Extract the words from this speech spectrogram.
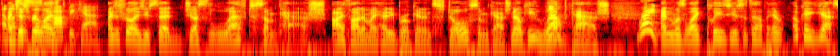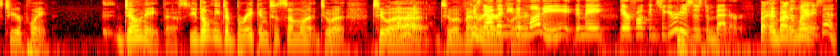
Unless. I just realized copycat I just realized you said just left some cash. I thought in my head he broke in and stole some cash. No, he left cash right and was like, "Please use it to help." And okay, yes, to your point, donate this. You don't need to break into someone to a to a Alright. to a because now they need the money to make their fucking security system better But and by the Doesn't make way,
